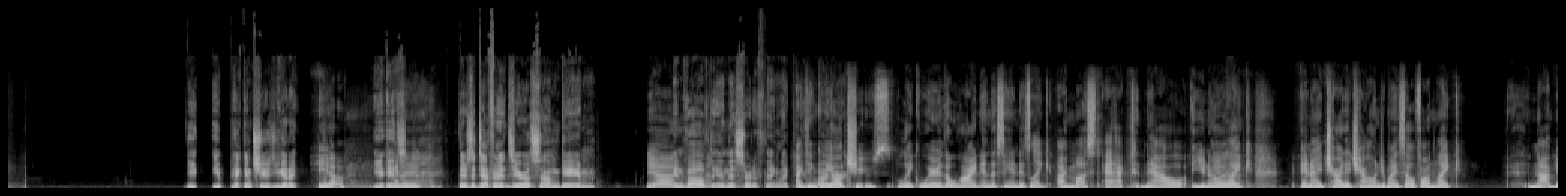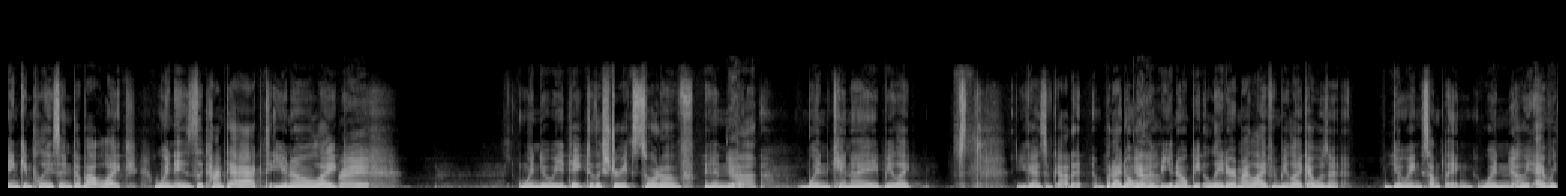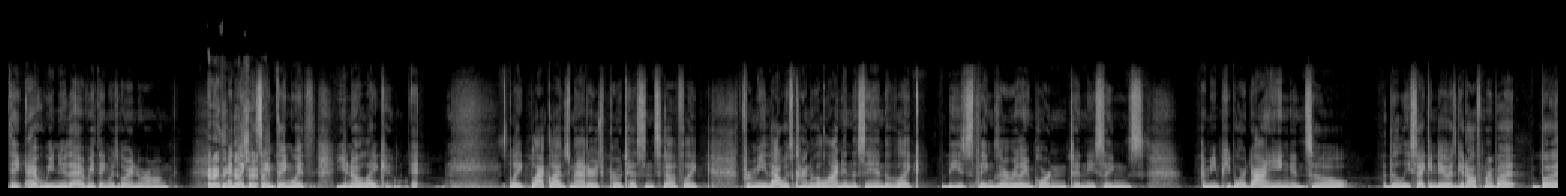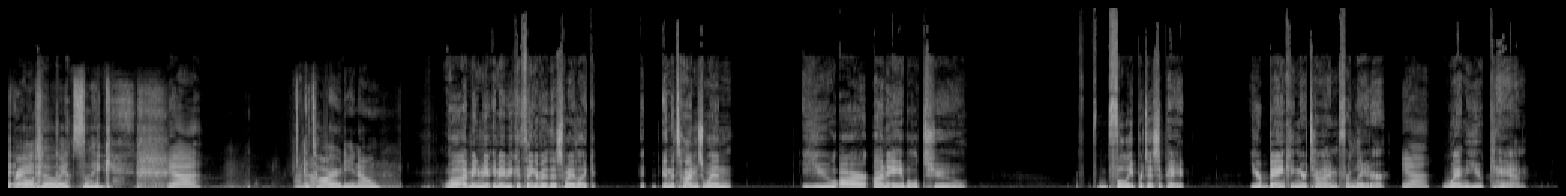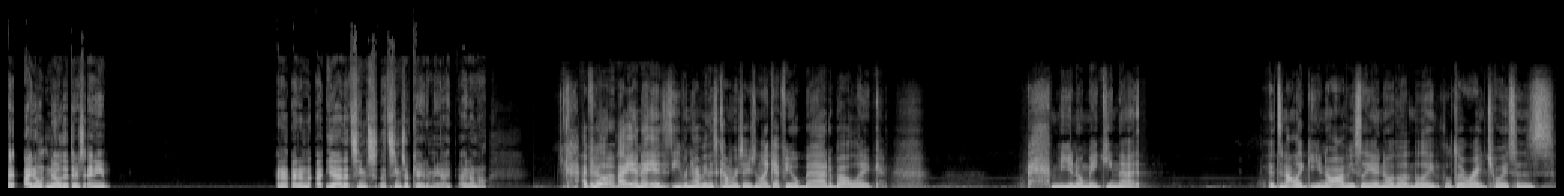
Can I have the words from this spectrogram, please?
You you pick and choose. You got to. yeah You, it's and, uh, there's a definite zero sum game Yeah, involved in this sort of thing. Like you I think we all choose like where the line in the sand is like I must act now, you know, Yeah. like and I try to challenge myself on like not being complacent about like when is the time to act, you know, like Right. when do we take to the streets sort of and Yeah. When can I be like you guys have got it. But I don't want to be, you know, be later in my life and be like I wasn't doing something when Yeah. we everything we knew that everything was going wrong. And I think and that's like it. the same thing with you know like eh, like black lives matters protests and stuff like for me that was kind of a line in the sand of like these things are really important and these things i mean people are dying and so the least i can do is get off my butt but Right. also it's like Yeah. It's hard you know Well, I mean, maybe you could think of it this way: like, in the times when you are unable to f- fully participate, you're banking your time for later Yeah. when you can. I, I don't know that there's any. I don't. I don't. uh, Yeah, that seems that seems okay to me. I. I don't know. I feel Yeah. I and it's even having this conversation like I feel bad about like you know making that it's not like you know obviously I know the the like the right choice is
